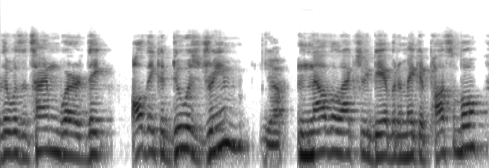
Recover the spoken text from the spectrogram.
there was a time where they all they could do was dream Yeah. now they'll actually be able to make it possible.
